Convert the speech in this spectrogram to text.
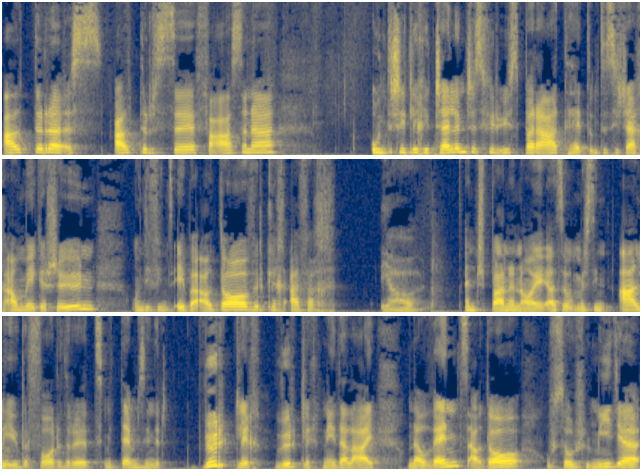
Alters, Altersphasen unterschiedliche Challenges für uns parat hat und das ist auch mega schön und ich finde es eben auch da wirklich einfach, ja, entspannen euch. Also wir sind alle überfordert, mit dem sind wir wirklich, wirklich nicht allein. Und auch wenn es auch da auf Social Media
